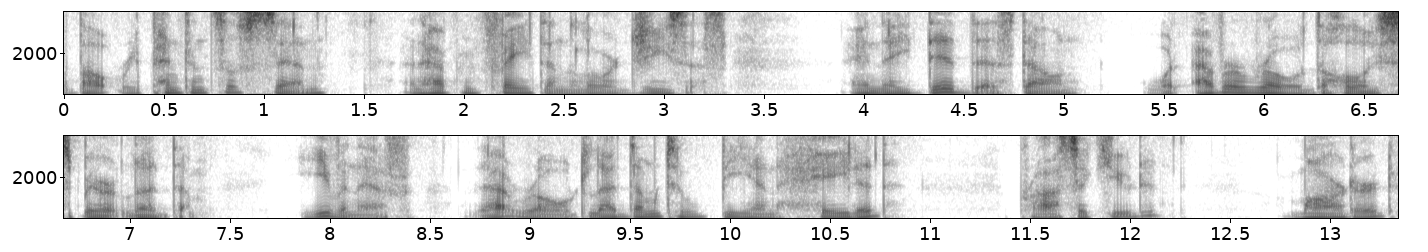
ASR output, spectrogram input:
about repentance of sin and having faith in the Lord Jesus. And they did this down whatever road the Holy Spirit led them, even if that road led them to being hated, prosecuted, martyred.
